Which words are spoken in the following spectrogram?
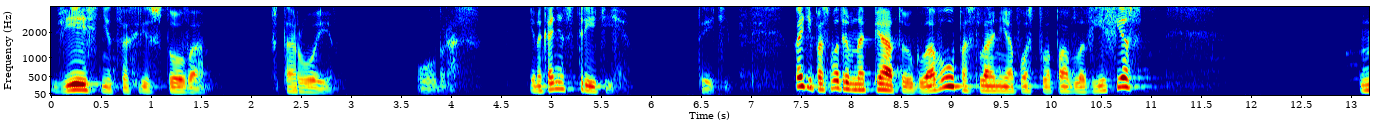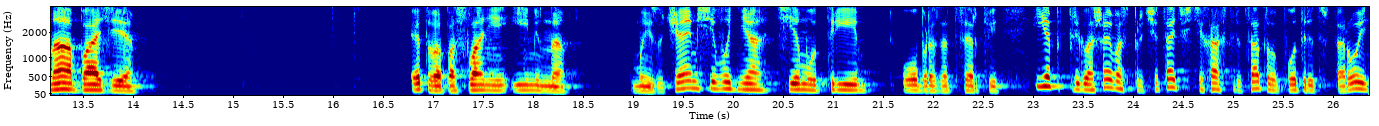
Вестница Христова, второй образ. И, наконец, третий. Третий. Давайте посмотрим на пятую главу послания апостола Павла в Ефес на базе этого послания именно мы изучаем сегодня тему «Три образа церкви». И я приглашаю вас прочитать в стихах с 30 по 32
